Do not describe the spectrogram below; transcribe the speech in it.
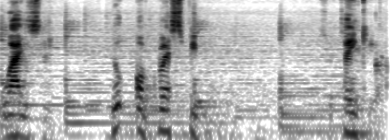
wisely. Don't oppress people. So thank you.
